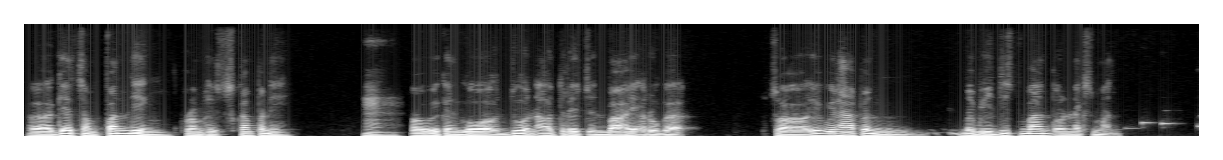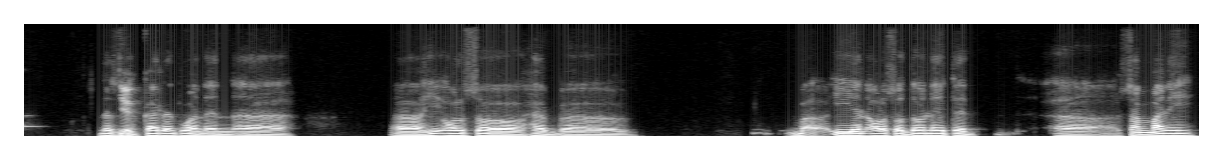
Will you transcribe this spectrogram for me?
uh, get some funding from his company Mhm. so we can go do an outreach in Bahay Aruga. So it will happen maybe this month or next month. That's Yeah. the current one, and uh, uh, he also have uh, Ian also donated uh, some money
